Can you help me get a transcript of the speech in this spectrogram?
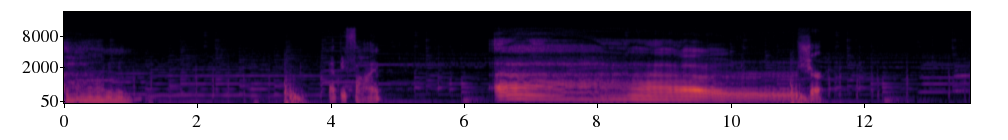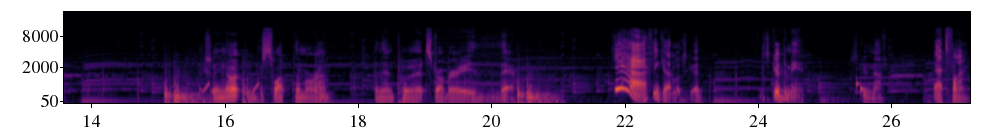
Um, that'd be fine. Uh, sure. Actually, you know what? Swap them around. And then put strawberry there. Yeah, I think that looks good. Looks good to me. Looks good enough. That's fine.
